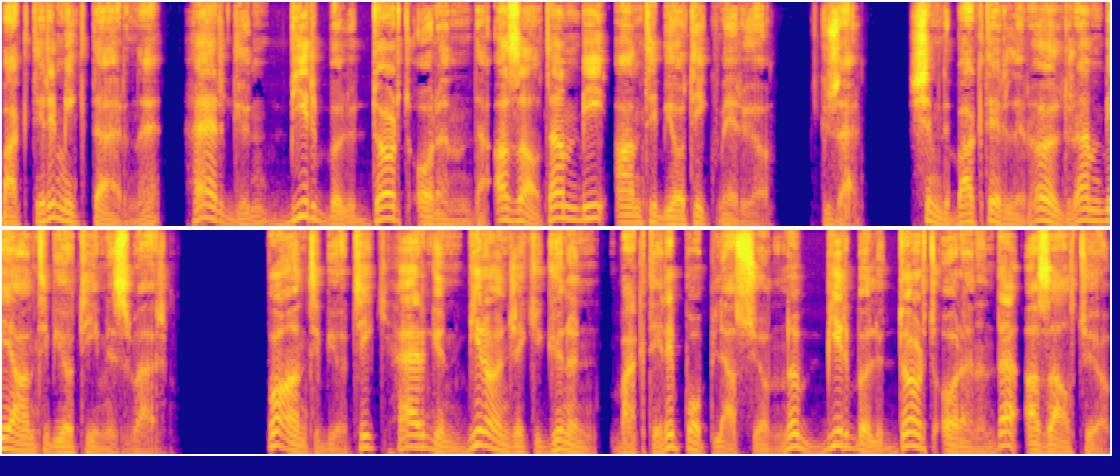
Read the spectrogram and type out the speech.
bakteri miktarını her gün 1 bölü 4 oranında azaltan bir antibiyotik veriyor. Güzel. Şimdi bakterileri öldüren bir antibiyotiğimiz var. Bu antibiyotik her gün bir önceki günün bakteri popülasyonunu 1 bölü 4 oranında azaltıyor.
